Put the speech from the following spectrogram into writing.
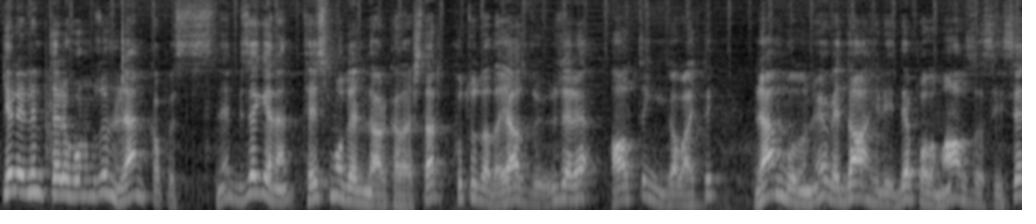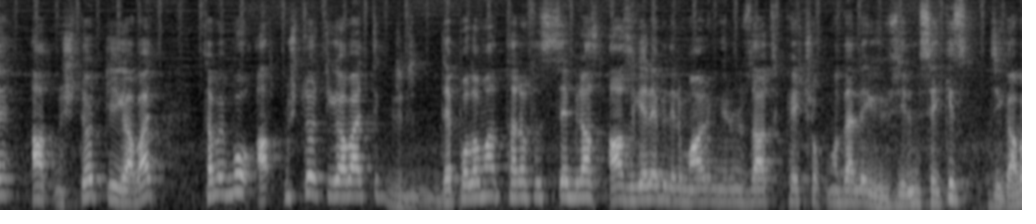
Gelelim telefonumuzun RAM kapasitesine. Bize gelen test modelinde arkadaşlar kutuda da yazdığı üzere 6 GB'lık RAM bulunuyor ve dahili depolama hafızası ise 64 GB. Tabi bu 64 GB'lık depolama tarafı size biraz az gelebilir. Malum günümüzde artık pek çok modelde 128 GB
